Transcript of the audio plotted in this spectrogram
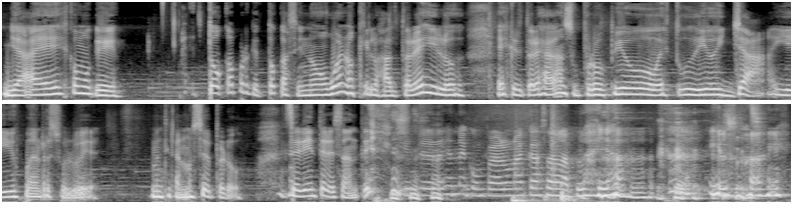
Ya es como que toca porque toca, sino bueno, que los actores y los escritores hagan su propio estudio y ya, y ellos pueden resolver. Mentira, no sé, pero sería interesante. Que se dejen de comprar una casa en la playa y paguen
